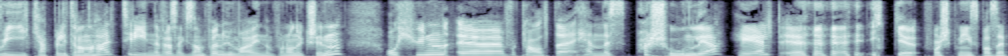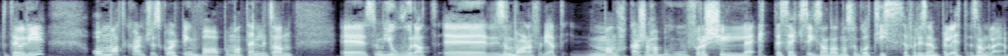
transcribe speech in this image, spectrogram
recappe litt her, Trine fra Sex Samfunn hun var jo innom for noen uker siden, og hun øh, fortalte hennes personlige, helt øh, ikke-forskningsbaserte teori om at kanskje squirting var på en måte en litt sånn eh, som gjorde at eh, liksom var det fordi at man kanskje har behov for å skylle etter sex. At man skal gå og tisse for eksempel, etter samleie.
